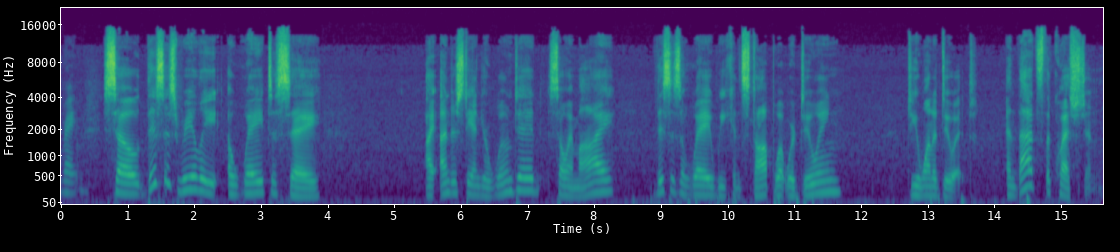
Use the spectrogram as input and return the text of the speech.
Right. So this is really a way to say, I understand you're wounded, so am I. This is a way we can stop what we're doing. Do you want to do it? And that's the question.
